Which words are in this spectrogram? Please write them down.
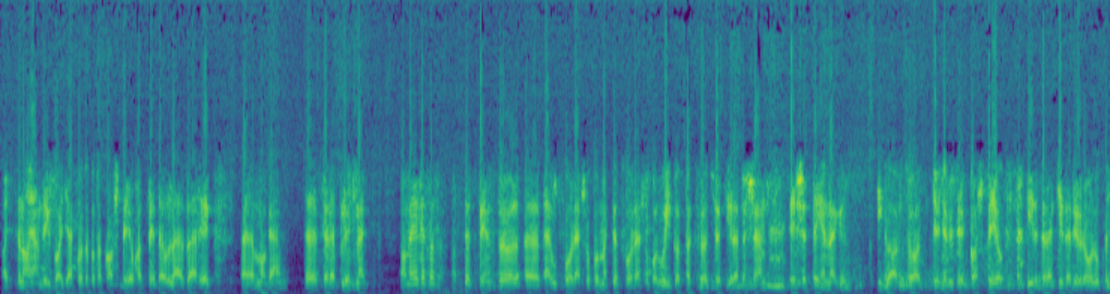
egyszerűen ajándékba adják azokat a kastélyokat, például Lázárék magán szereplőknek, amelyeket az közpénzből, EU forrásokból, meg közforrásokból újítottak föl tökéletesen, és tényleg iglancolt, gyönyörű szép kastélyok, hirtelen kiderül róluk, hogy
